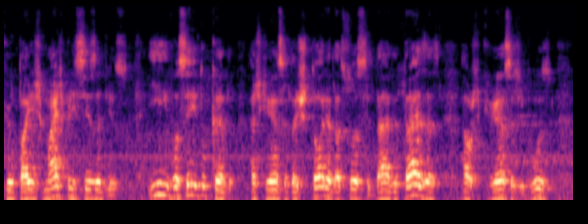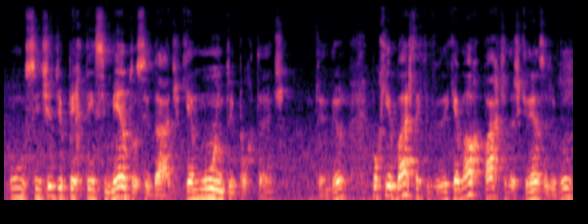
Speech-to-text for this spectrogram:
Que o país mais precisa disso. E você educando as crianças da história da sua cidade, traz às crianças de Búzios um sentido de pertencimento à cidade, que é muito importante. Entendeu? Porque basta que, que a maior parte das crianças de Búzios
